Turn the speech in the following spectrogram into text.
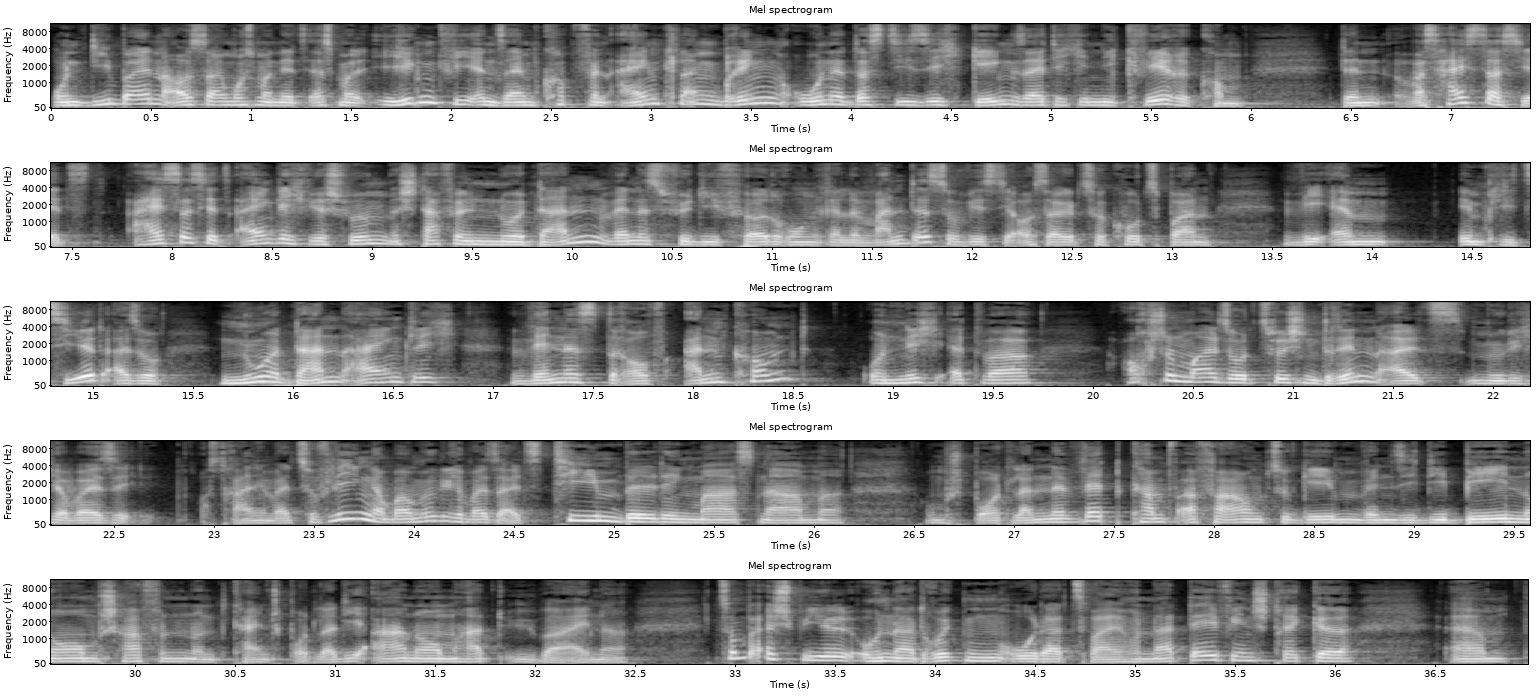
Und die beiden Aussagen muss man jetzt erstmal irgendwie in seinem Kopf in Einklang bringen, ohne dass die sich gegenseitig in die Quere kommen. Denn was heißt das jetzt? Heißt das jetzt eigentlich, wir schwimmen Staffeln nur dann, wenn es für die Förderung relevant ist, so wie es die Aussage zur Kurzbahn WM impliziert? Also nur dann eigentlich, wenn es drauf ankommt und nicht etwa auch schon mal so zwischendrin als möglicherweise australienweit zu fliegen, aber möglicherweise als Teambuilding-Maßnahme, um Sportlern eine Wettkampferfahrung zu geben, wenn sie die B-Norm schaffen und kein Sportler die A-Norm hat, über eine zum Beispiel 100 Rücken oder 200 Delfin-Strecke. Ähm,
